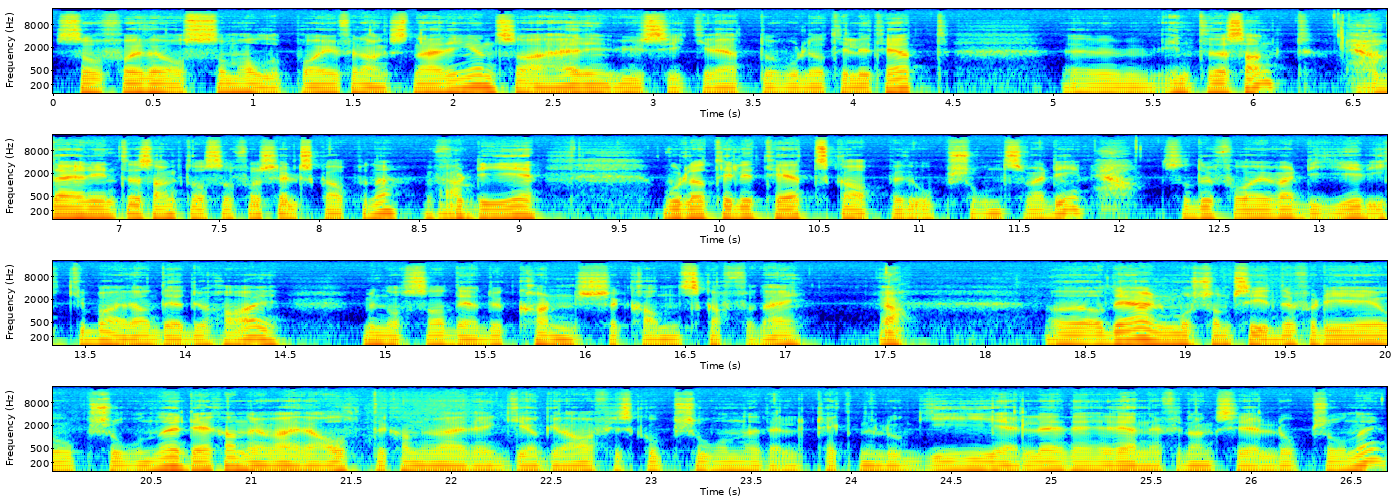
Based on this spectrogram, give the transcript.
Så for oss som holder på i finansnæringen, så er usikkerhet og volatilitet eh, interessant. Ja. Det er interessant også for selskapene. Fordi volatilitet skaper opsjonsverdi. Så du får verdier ikke bare av det du har, men også av det du kanskje kan skaffe deg. Ja. Og det er en morsom side, fordi opsjoner det kan jo være alt. Det kan jo være geografiske opsjoner, eller teknologi, eller rene finansielle opsjoner.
